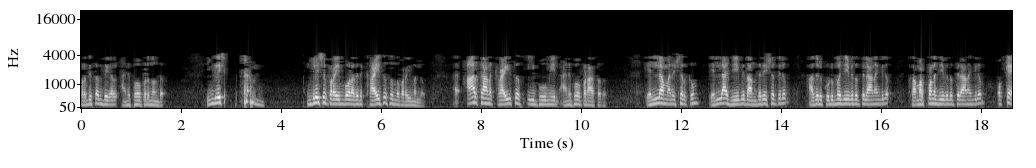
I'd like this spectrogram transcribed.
പ്രതിസന്ധികൾ അനുഭവപ്പെടുന്നുണ്ട്. ഇംഗ്ലീഷ് ഇംഗ്ലീഷ് പറയുമ്പോൾ അതിന് ക്രൈസിസ് എന്ന് പറയുമല്ലോ. ആർക്കാണ് ക്രൈസിസ് ഈ ഭൂമിയിൽ അനുഭവപ്പെടാത്തത്? എല്ലാ മനുഷ്യർക്കും എല്ലാ ജീവിത അന്തരീക്ഷത്തിലും അതൊരു കുടുംബജീവിതത്തിലാണെങ്കിലും സമർപ്പണ ജീവിതത്തിലാണെങ്കിലും ഒക്കെ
